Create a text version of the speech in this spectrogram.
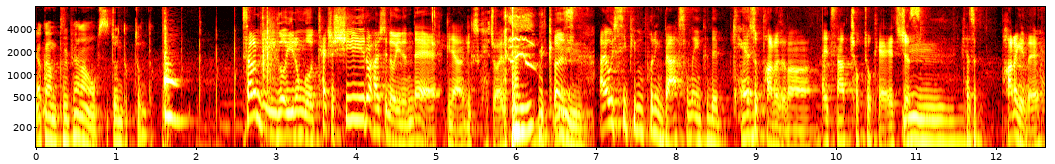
약간 불편함 없이 쫀득쫀득. 사람들이 이거 이런 거 텍스처 싫어할 수도 있는데 그냥 익숙해져야 돼 because I always see people putting Vaseline 근데 계속 바르잖아. It's not 촉촉해. It's just 계속 바르게 돼.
